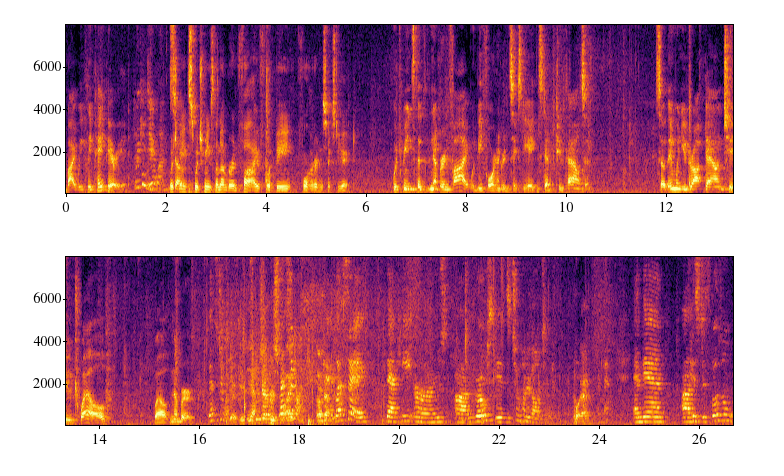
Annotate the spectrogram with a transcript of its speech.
bi-weekly pay period. We can do one. Which So- means, which means the number in five would be 468. Which means the number in five would be four hundred and sixty-eight instead of two thousand. So then when you drop down to twelve, well, number, Let's do one. Is this Yeah. Let's do fine? one. Okay, let's say that he earns, uh, gross is two hundred dollars a week. Okay, Okay. And then, uh, his disposable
